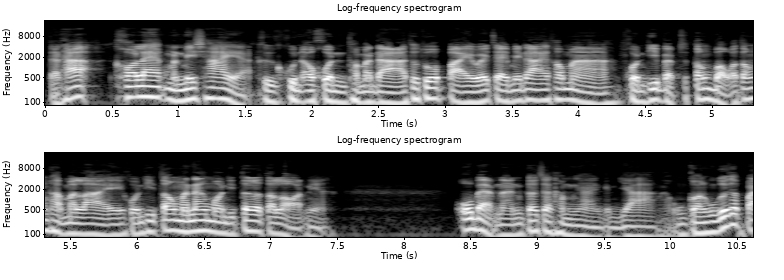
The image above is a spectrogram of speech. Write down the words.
แต่ถ้าข้อแรกมันไม่ใช่อะคือคุณเอาคนธรรมดาทั่วๆไปไว้ใจไม่ได้เข้ามา คนที่แบบจะต้องบอกว่าต้องทำอะไร คนที่ต้องมานั่งมอนิเตอร์ตลอดเนี่ย โอ้แบบนั้นก็จะทำงานกันยากองค์กรคุณก็จะไป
